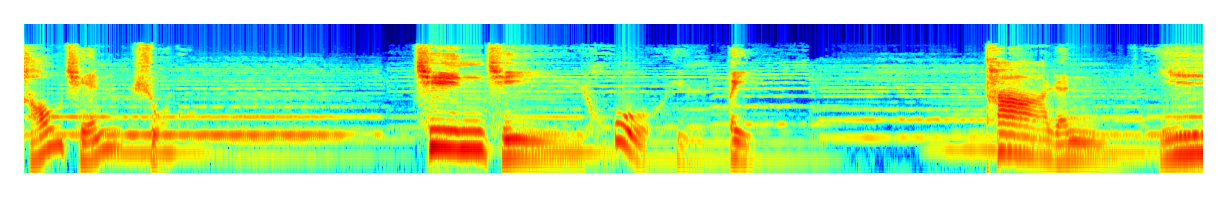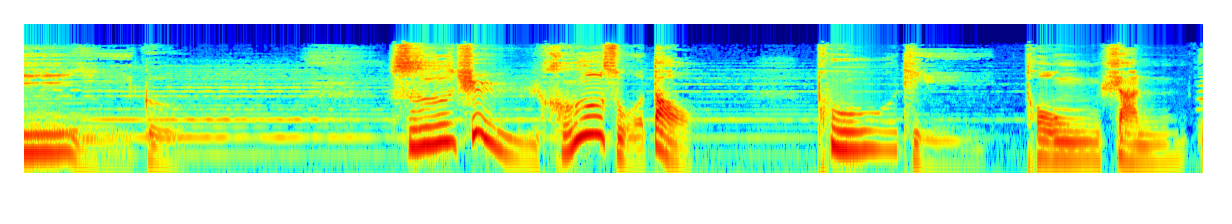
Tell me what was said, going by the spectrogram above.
陶潜说过。亲戚祸与悲，他人已矣歌。死去何所道？托体同山阿。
